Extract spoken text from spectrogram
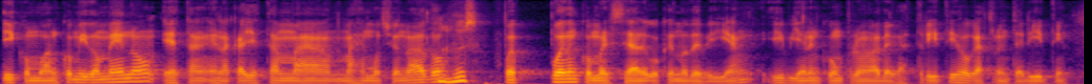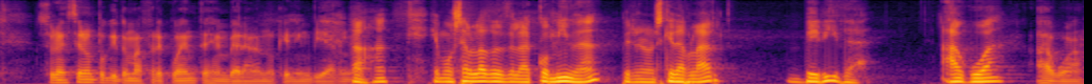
y como han comido menos, están en la calle están más, más emocionados, pues pueden comerse algo que no debían y vienen con problemas de gastritis o gastroenteritis. Suelen ser un poquito más frecuentes en verano que en invierno. Ajá. Hemos hablado de la comida, pero nos queda hablar bebida, agua. Agua.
